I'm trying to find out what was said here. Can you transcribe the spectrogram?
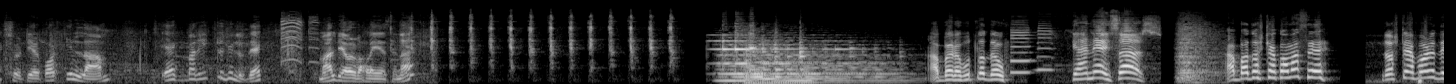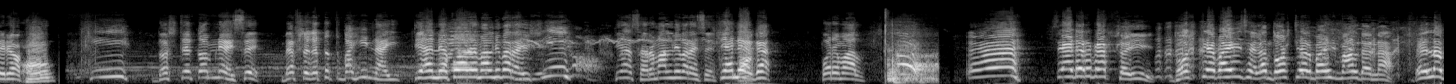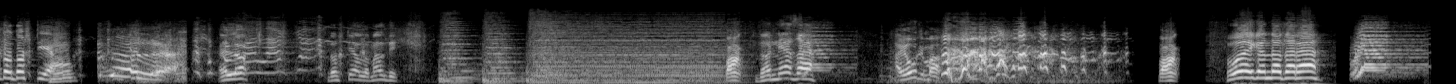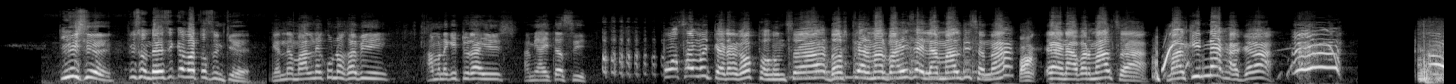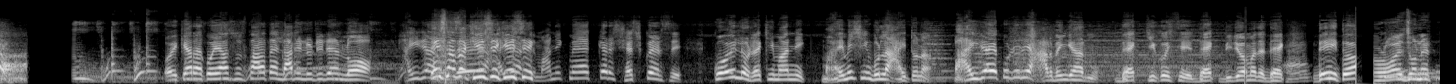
একশো টিয়ার পট কিনলাম। একবার একটু দিল দেখ। মাল দিয়ে আবার ভালোই আছে না? এটা বুতলা দাও। কেন আইসাস? আব্বা দশটা কম আছে। দশটা পরে দেরি কি? দশ টাকা কম নিয়ে আইছে? ব্যবসা করতে তো বাহির নাই। টিয়া নে পরে মাল নিবার আইছি টিয়া সার মাল নিবার আইছে। টিয়া নে গা। পরে মাল। স্যাডের ব্যবসায়ী। দশটা বাইরে ছিলাম দশটার বাইরে মাল দেয় না। এলা তো দশটিয়া হ্যালো দশটি হলো মাল দে। ধর নিয়ে যা। আয় ওরে মা। ওই গেন্দা দাঁড়া। কিসে পিছন থেকে শিক্ষা পারতেছেন কে গেন্দা মাল নে কোনো খাবি? আমার নাকি একটু রাহিস আমি আইতাছি। পচা মই কেডার গপ হুনছ দশ টাকার মাল বাহি যাইলা মাল দিছ না? এন আবার মাল চা। মাল কিনা খাগা। ওই কেরা কই আসুস তাড়াতাড়ি লাঠি লুটি দেন ল। এই মানিক শেষ করে আসছে কইলো রে কি মানিক? মাইমে সিং বলে আইতো না। বাইরে কোটরি আর ভেঙ্গে হারমু। দেখ কি কইছে দেখ ভিডিও আমাদের দেখ। দেই তো।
